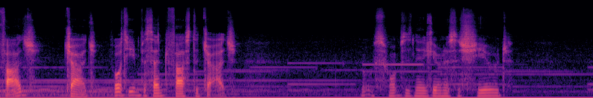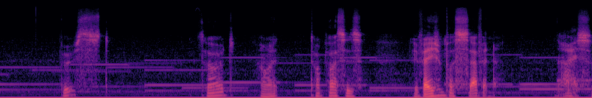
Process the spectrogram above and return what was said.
Fudge? Charge. 14% faster charge. Swamps is nearly giving us a shield boost. Dodd. Alright, oh, wait. Dodd plus is evasion plus 7. Nice.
